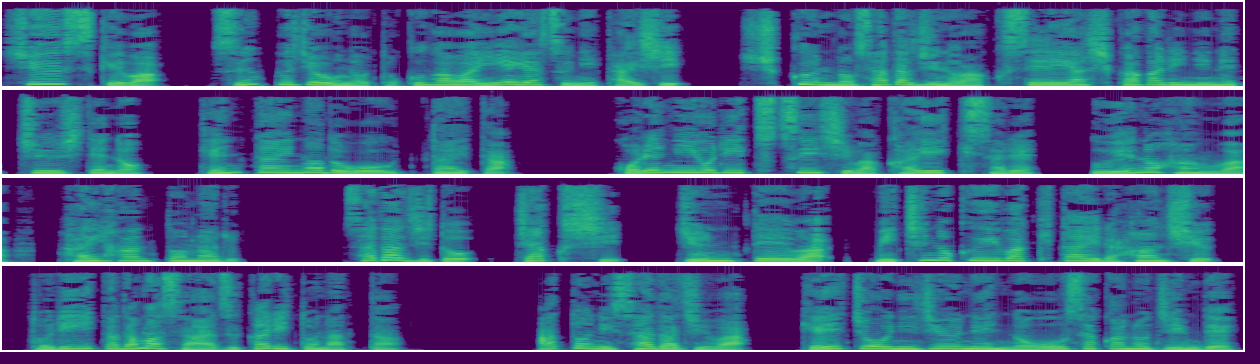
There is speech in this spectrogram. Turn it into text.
修介は駿府城の徳川家康に対し、主君の貞治の悪性や鹿狩りに熱中しての検体などを訴えた。これにより筒井氏は改易され、上野藩は廃藩となる。貞治と弱氏、順帝は道の食いは北平藩主、鳥居忠政預かりとなった。後に貞治は、慶長20年の大阪の陣で、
